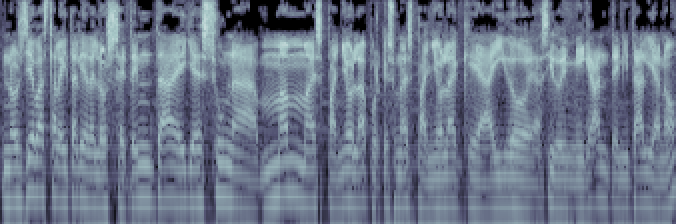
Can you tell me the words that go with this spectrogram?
Nos lleva hasta la Italia de los 70. Ella es una mamma española, porque es una española que ha ido, ha sido inmigrante en Italia, ¿no?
